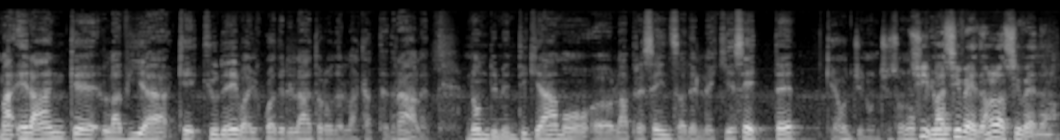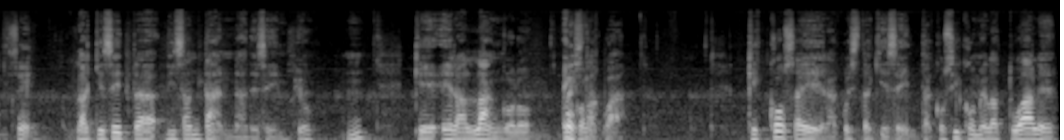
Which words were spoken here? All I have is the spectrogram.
ma era anche la via che chiudeva il quadrilatero della cattedrale. Non dimentichiamo eh, la presenza delle chiesette, che oggi non ci sono Sì, più, ma si vedono, là si vedono. Sì. la chiesetta di Sant'Anna, ad esempio, mh, che era all'angolo, Questa. eccola qua. Che cosa era questa chiesetta? Così come l'attuale,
